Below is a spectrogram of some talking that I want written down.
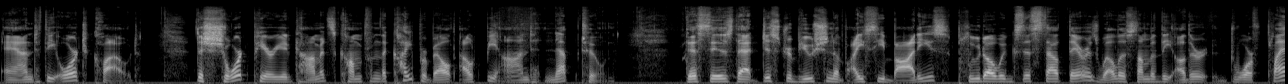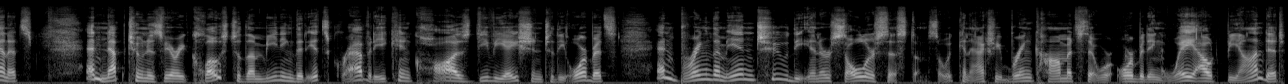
and the Oort cloud. The short period comets come from the Kuiper belt out beyond Neptune. This is that distribution of icy bodies. Pluto exists out there as well as some of the other dwarf planets. And Neptune is very close to them, meaning that its gravity can cause deviation to the orbits and bring them into the inner solar system. So it can actually bring comets that were orbiting way out beyond it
